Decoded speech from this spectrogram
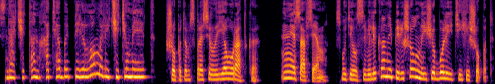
«Значит, он хотя бы переломы лечить умеет?» — шепотом спросила я у Радка. «Не совсем», — смутился великан и перешел на еще более тихий шепот.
